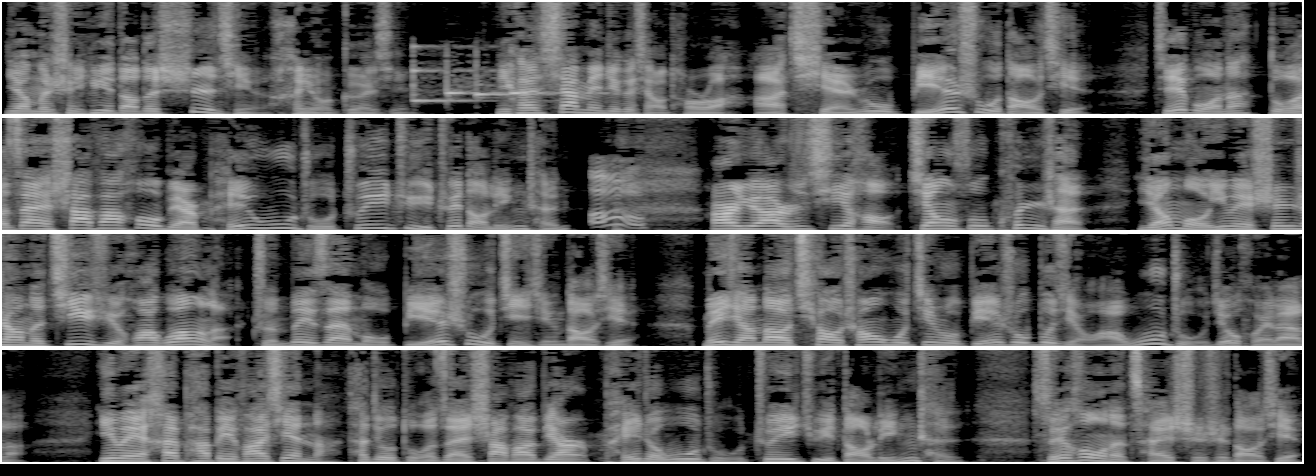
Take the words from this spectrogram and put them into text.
要么是遇到的事情很有个性。你看下面这个小偷啊啊，潜入别墅盗窃。结果呢，躲在沙发后边陪屋主追剧，追到凌晨。二月二十七号，江苏昆山，杨某因为身上的积蓄花光了，准备在某别墅进行盗窃。没想到撬窗户进入别墅不久啊，屋主就回来了。因为害怕被发现呢，他就躲在沙发边陪着屋主追剧到凌晨。随后呢，才实施盗窃。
